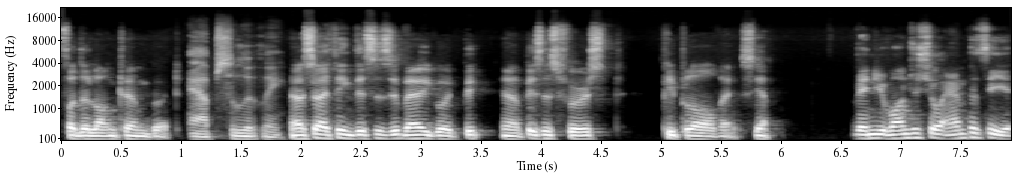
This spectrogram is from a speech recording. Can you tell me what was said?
for the long-term good. Absolutely. Uh, so I think this is a very good uh, business first, people always. Yeah. When you want to show empathy,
